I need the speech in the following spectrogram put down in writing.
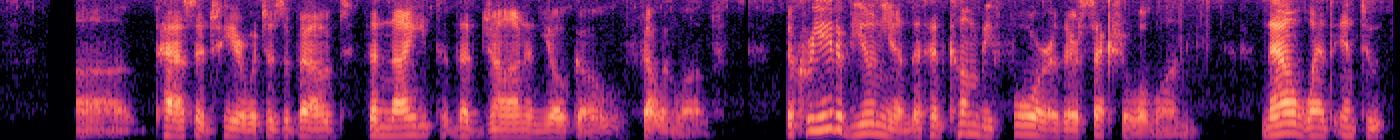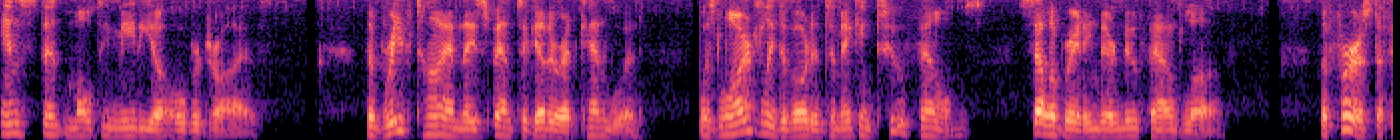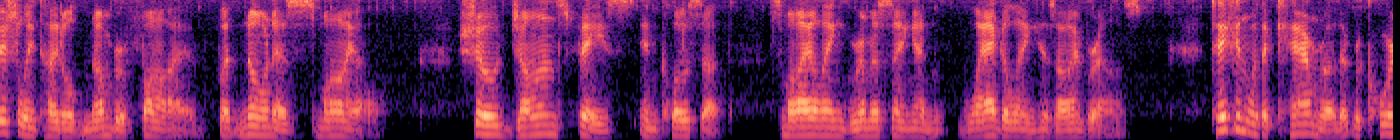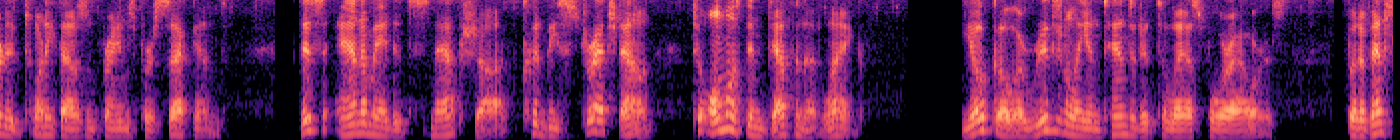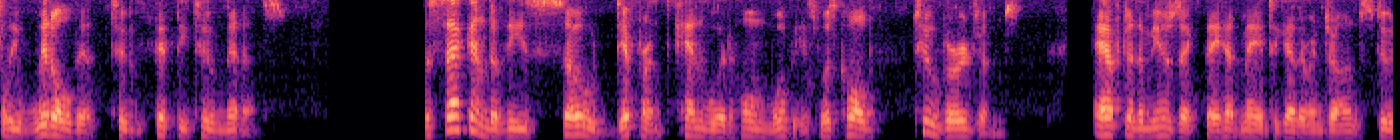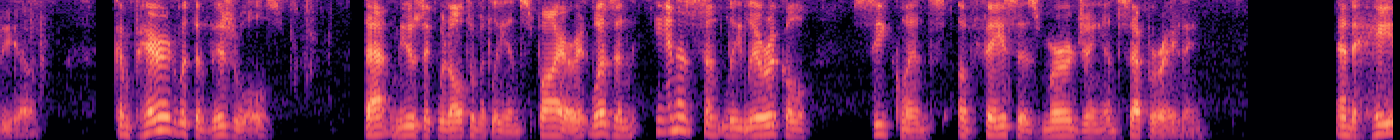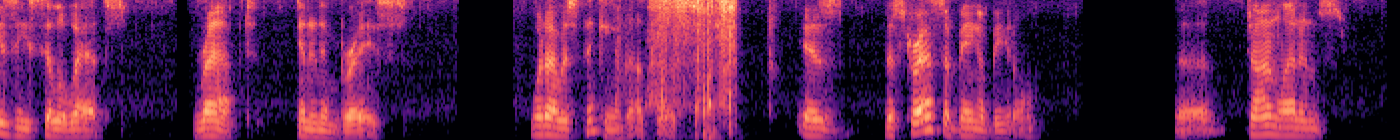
uh, passage here, which is about the night that John and Yoko fell in love. The creative union that had come before their sexual one now went into instant multimedia overdrive. The brief time they spent together at Kenwood was largely devoted to making two films celebrating their newfound love. The first, officially titled Number Five, but known as Smile, showed John's face in close up, smiling, grimacing, and waggling his eyebrows. Taken with a camera that recorded 20,000 frames per second, this animated snapshot could be stretched out to almost indefinite length. Yoko originally intended it to last four hours, but eventually whittled it to 52 minutes. The second of these so different Kenwood home movies was called Two Virgins, after the music they had made together in John's studio. Compared with the visuals that music would ultimately inspire, it was an innocently lyrical sequence of faces merging and separating, and hazy silhouettes wrapped in an embrace. What I was thinking about this is the stress of being a Beatle. Uh, John Lennon's,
